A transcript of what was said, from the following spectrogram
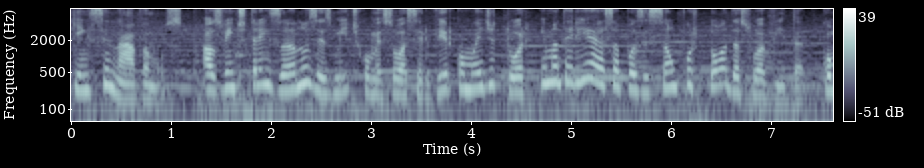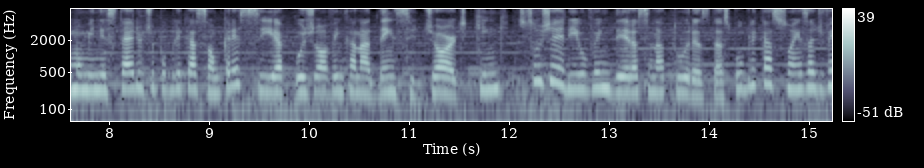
que ensinávamos. Aos 23 anos, Smith começou a servir como editor e manteria essa posição por toda a sua vida. Como o ministério de publicação crescia, o jovem canadense George King sugeriu vender assinaturas das publicações adventistas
